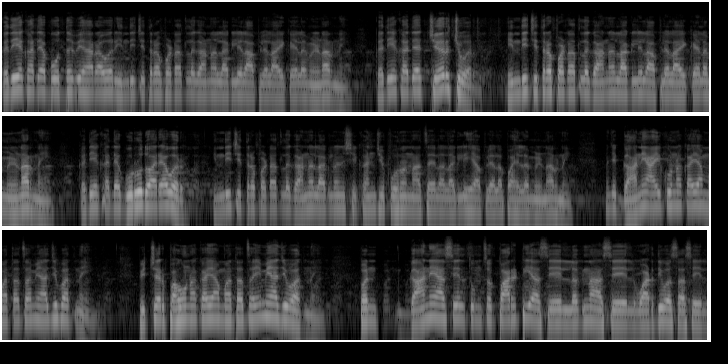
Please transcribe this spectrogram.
कधी एखाद्या बौद्ध विहारावर हिंदी चित्रपटातलं गाणं लागलेलं आपल्याला ऐकायला मिळणार नाही कधी एखाद्या चर्चवर हिंदी चित्रपटातलं गाणं लागलेलं आपल्याला ऐकायला मिळणार नाही कधी एखाद्या गुरुद्वाऱ्यावर हिंदी चित्रपटातलं गाणं लागलं आणि शिखांची पोरं नाचायला लागली हे आपल्याला पाहायला मिळणार नाही. म्हणजे गाणे ऐकू नका या मताचा मी अजिबात नाही. पिक्चर पाहू नका या मताचाही मी अजिबात नाही. पण गाणे असेल तुमचं पार्टी असेल लग्न असेल वाढदिवस असेल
